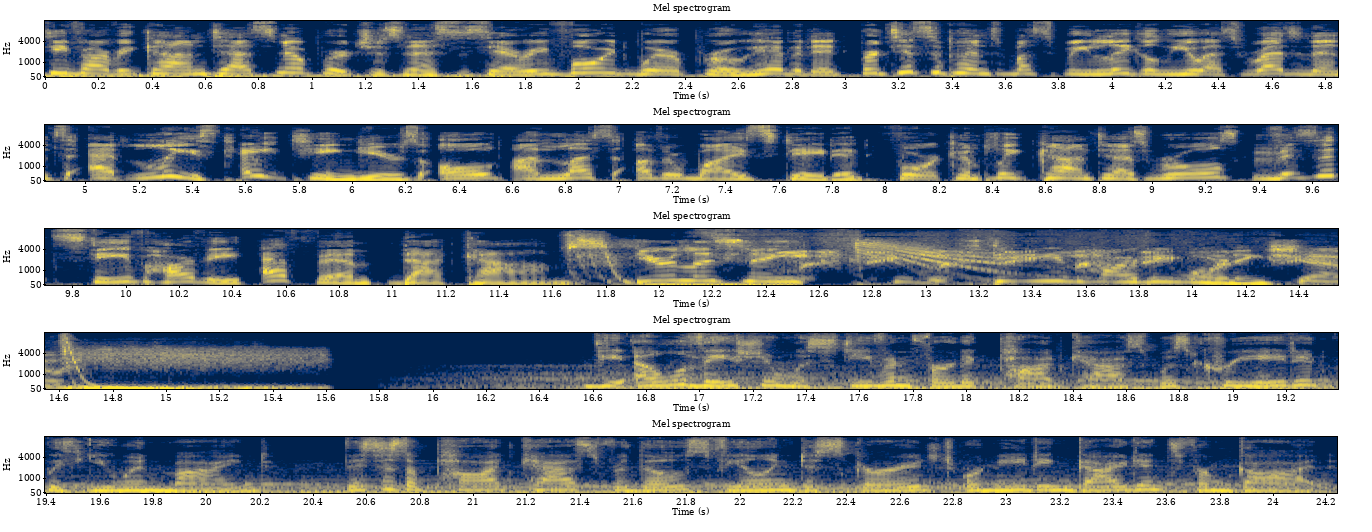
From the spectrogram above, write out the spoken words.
Steve Harvey contest. no purchase necessary, void where prohibited. Participants must be legal U.S. residents at least 18 years old unless otherwise stated. For complete contest rules, visit SteveHarveyFM.com. You're listening to the Steve Harvey Morning Show. The Elevation with Steven Furtick podcast was created with you in mind. This is a podcast for those feeling discouraged or needing guidance from God.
